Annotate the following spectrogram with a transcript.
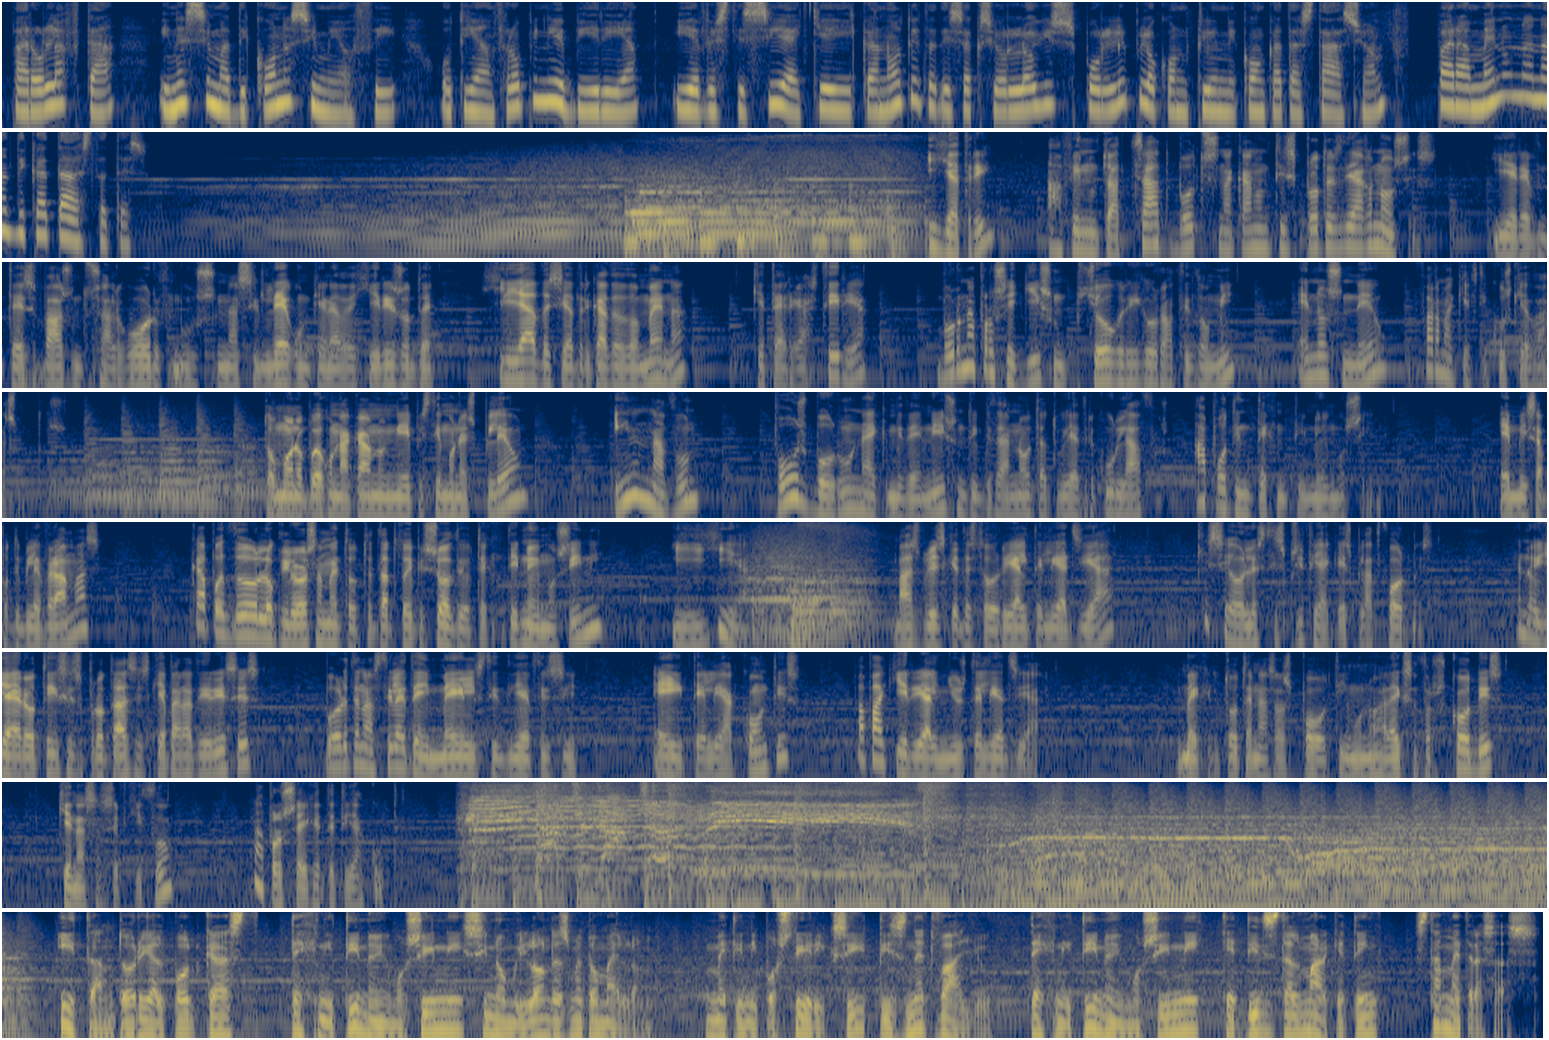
Παρ' όλα αυτά, είναι σημαντικό να σημειωθεί ότι η ανθρώπινη εμπειρία, η ευαισθησία και η ικανότητα της αξιολόγησης πολύπλοκων κλινικών καταστάσεων παραμένουν αναντικατάστατες. Οι γιατροί αφήνουν τα chatbots να κάνουν τις πρώτες διαγνώσεις. Οι ερευνητές βάζουν τους αλγόριθμους να συλλέγουν και να διαχειρίζονται χιλιάδες ιατρικά δεδομένα και τα εργαστήρια μπορούν να προσεγγίσουν πιο γρήγορα τη δομή ενός νέου φαρμακευτικού σκευάσματος. Το μόνο που έχουν να κάνουν οι επιστήμονες πλέον είναι να δουν πώς μπορούν να εκμηδενήσουν την πιθανότητα του ιατρικού λάθους από την τεχνητή νοημοσύνη. Εμείς από την πλευρά μας, κάπου εδώ ολοκληρώσαμε το τέταρτο επεισόδιο Τεχνητή Νοημοσύνη, η Υγεία. Μας βρίσκεται στο real.gr και σε όλες τις ψηφιακές πλατφόρμες. Ενώ για ερωτήσεις, προτάσεις και παρατηρήσεις μπορείτε να στείλετε email στη διεύθυνση a.contis Μέχρι τότε να σας πω ότι ήμουν ο Αλέξανδρος Κόντης και να σας ευχηθώ να προσέχετε τι ακούτε. Ήταν το Real Podcast «Τεχνητή νοημοσύνη συνομιλώντας με το μέλλον» με την υποστήριξη της NetValue, τεχνητή νοημοσύνη και digital marketing στα μέτρα σας.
